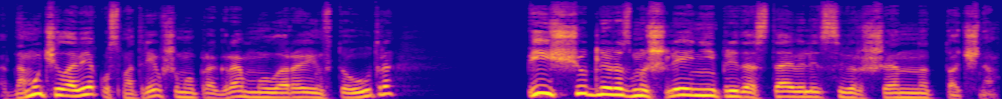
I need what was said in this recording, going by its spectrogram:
Одному человеку, смотревшему программу Лоррейн в то утро, пищу для размышлений предоставили совершенно точно.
